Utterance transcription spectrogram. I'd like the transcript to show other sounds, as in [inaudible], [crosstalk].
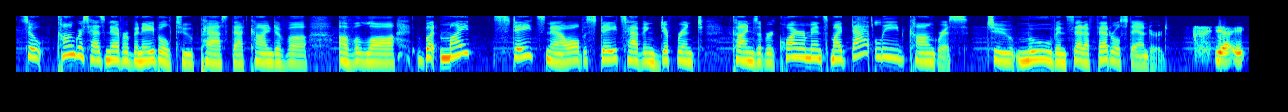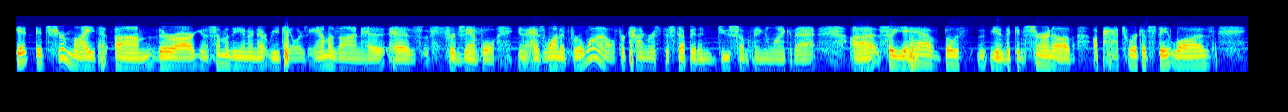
So Congress has never been able to pass that kind of a of a law, but might states now, all the states having different kinds of requirements, might that lead Congress to move and set a federal standard? Yeah, it, it, it sure might. Um, there are, you know, some of the internet retailers. Amazon has, has, for example, you know, has wanted for a while for Congress to step in and do something like that. Uh, so you have both, you know, the concern of a patchwork of state laws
